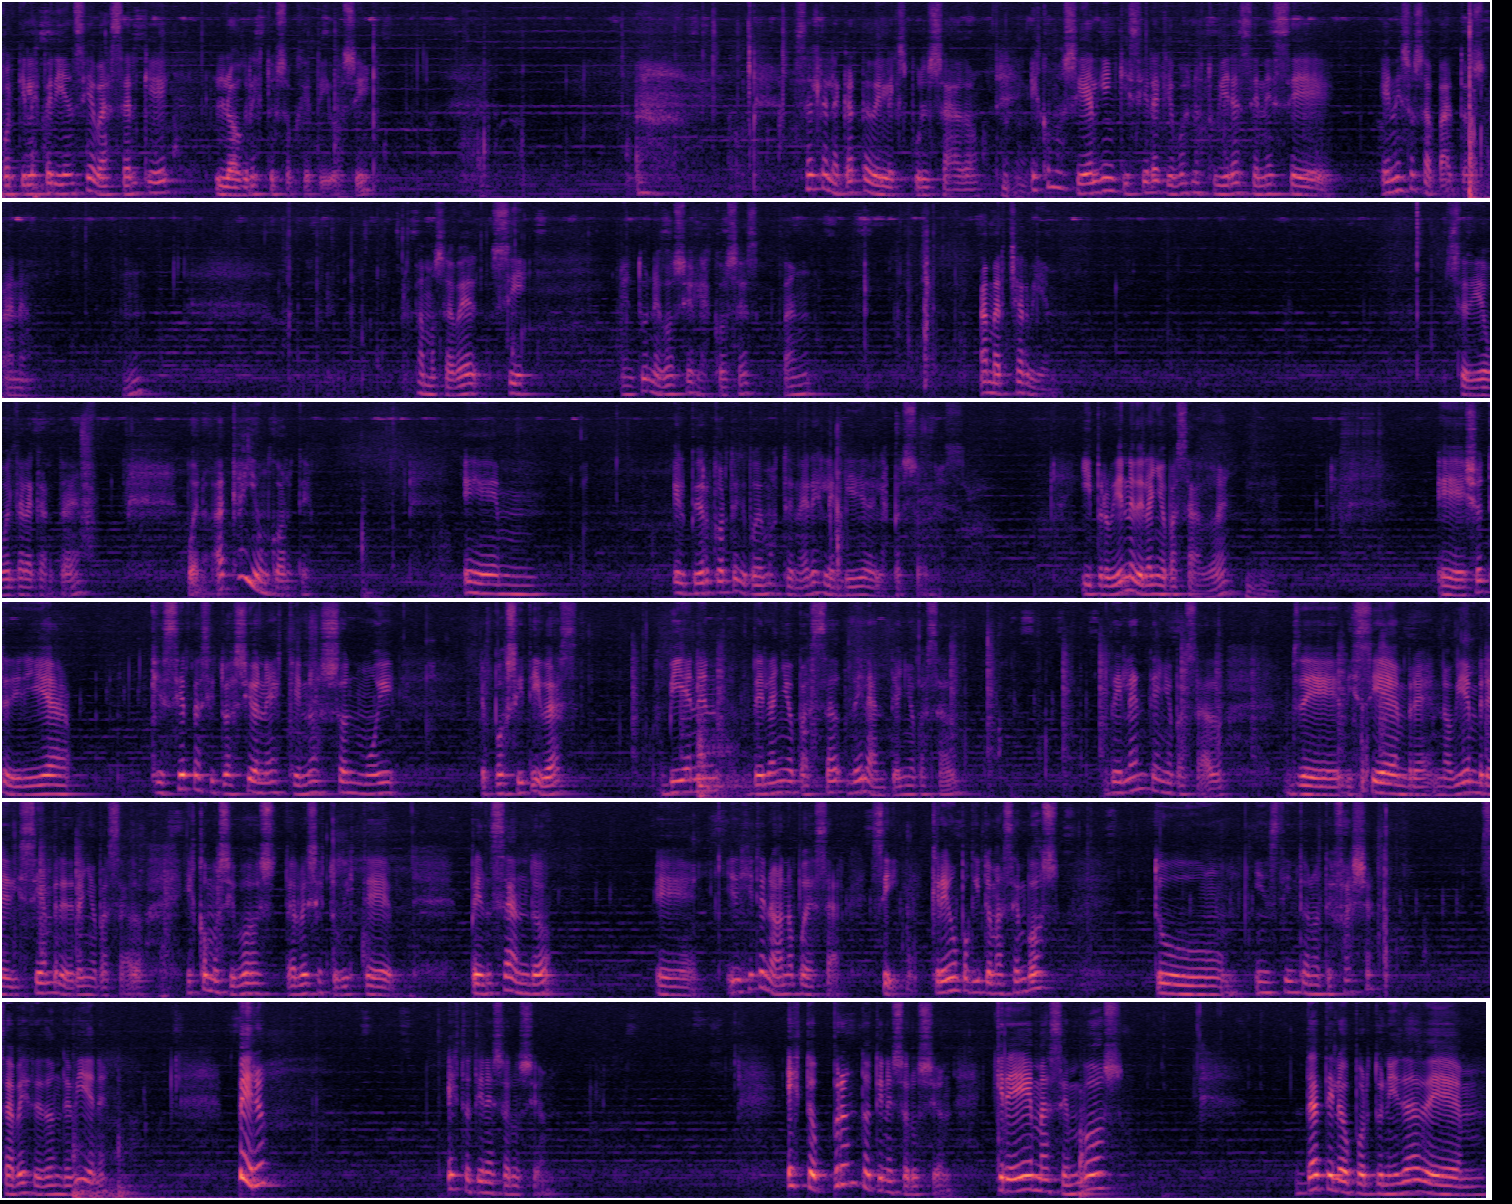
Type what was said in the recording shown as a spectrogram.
porque la experiencia va a hacer que logres tus objetivos, ¿sí? Salta la carta del expulsado. Es como si alguien quisiera que vos no estuvieras en ese en esos zapatos, Ana. ¿Mm? Vamos a ver si en tu negocio las cosas van a marchar bien. Se dio vuelta la carta, ¿eh? Bueno, acá hay un corte. Em, el peor corte que podemos tener es la envidia de las personas. Y proviene del año pasado, ¿eh? Eh, yo te diría que ciertas situaciones que no son muy positivas vienen del año pasado, del año pasado, del año pasado, de diciembre, noviembre, diciembre del año pasado. Es como si vos tal vez estuviste pensando eh, y dijiste, no, no puede ser. Sí, cree un poquito más en vos, tu instinto no te falla, sabes de dónde viene, pero esto tiene solución. Esto pronto tiene solución. Cree más en vos, date la oportunidad de,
